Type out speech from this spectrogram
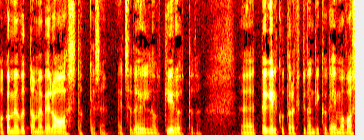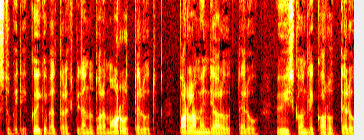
aga me võtame veel aastakese, et seda eelnõud kirjutada. Tegelikult oleks pidanud ikka käima vastupidi, kõigepealt oleks pidanud olema arutelud, parlamendi arutelu, ühiskondlik arutelu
